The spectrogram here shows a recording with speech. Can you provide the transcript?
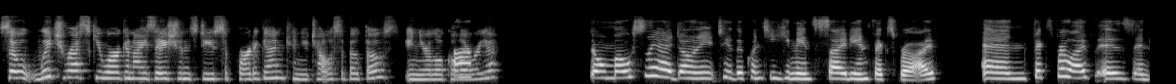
So, which rescue organizations do you support again? Can you tell us about those in your local Uh, area? So mostly I donate to the Quinte Humane Society and Fix for Life. And Fix for Life is an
